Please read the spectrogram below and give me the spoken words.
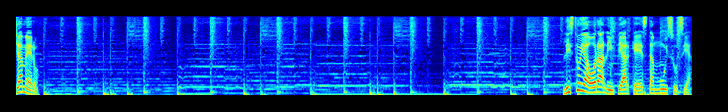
Llamero. Listo y ahora a limpiar que está muy sucia.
